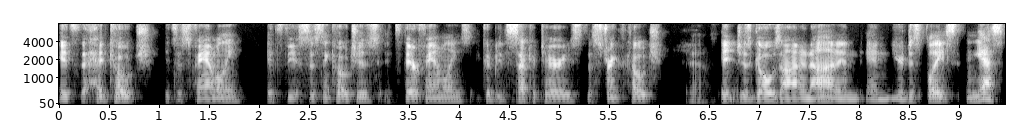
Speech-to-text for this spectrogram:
it's the head coach it's his family it's the assistant coaches it's their families it could be the secretaries the strength coach. Yeah. it just goes on and on and and you're displaced. And yes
